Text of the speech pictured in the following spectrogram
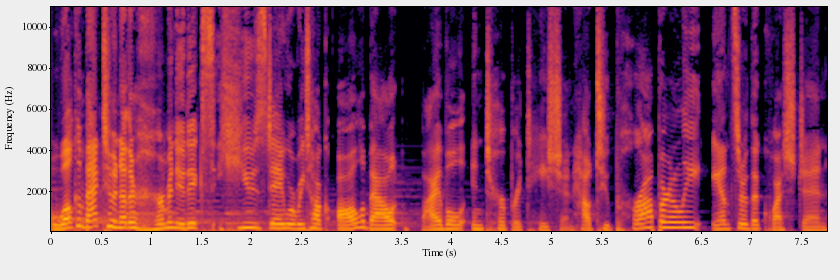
Welcome back to another Hermeneutics Tuesday, where we talk all about Bible interpretation, how to properly answer the question,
